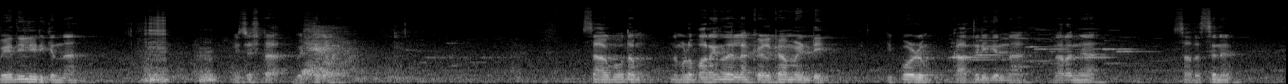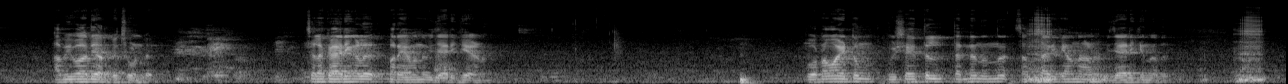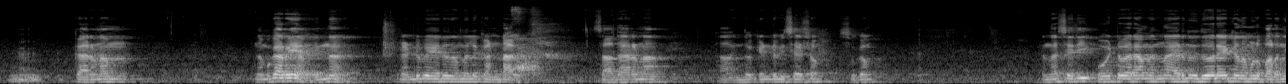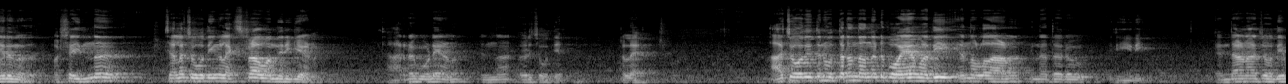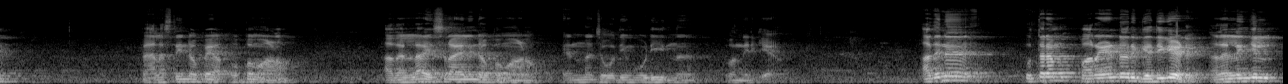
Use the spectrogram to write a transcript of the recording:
വേദിയിലിരിക്കുന്ന വിശിഷ്ട വ്യക്തികളെ. സാഗൂതം നമ്മൾ പറയുന്നതെല്ലാം കേൾക്കാൻ വേണ്ടി ഇപ്പോഴും കാത്തിരിക്കുന്ന നിറഞ്ഞ സദസ്സിന് അഭിവാദ്യം അർപ്പിച്ചുകൊണ്ട് ചില കാര്യങ്ങൾ പറയാമെന്ന് വിചാരിക്കുകയാണ്. പൂർണമായിട്ടും വിഷയത്തിൽ തന്നെ നിന്ന് സംസാരിക്കാമെന്നാണ് വിചാരിക്കുന്നത്. കാരണം നമുക്കറിയാം ഇന്ന് രണ്ടുപേര് തമ്മിൽ കണ്ടാൽ സാധാരണ എന്തൊക്കെയുണ്ട് വിശേഷം? സുഖം? എന്നാൽ ശരി പോയിട്ട് വരാം എന്നായിരുന്നു ഇതുവരെയൊക്കെ നമ്മൾ പറഞ്ഞിരുന്നത്. പക്ഷെ ഇന്ന് ചില ചോദ്യങ്ങൾ എക്സ്ട്രാ വന്നിരിക്കുകയാണ്. ആരുടെ കൂടെയാണ് എന്ന ഒരു ചോദ്യം അല്ലേ? ആ ചോദ്യത്തിന് ഉത്തരം തന്നിട്ട് പോയാൽ മതി എന്നുള്ളതാണ് ഇന്നത്തെ ഒരു രീതി. എന്താണ് ആ ചോദ്യം? പാലസ്തീന്റെ ഒപ്പ ഒപ്പമാണോ? അതല്ല ഇസ്രായേലിന്റെ ഒപ്പമാണോ? എന്ന ചോദ്യം കൂടി ഇന്ന് വന്നിരിക്കുകയാണ്. അതിന് ഉത്തരം പറയേണ്ട ഒരു ഗതികേട് അതല്ലെങ്കിൽ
